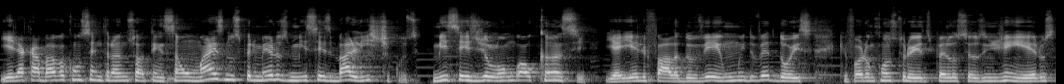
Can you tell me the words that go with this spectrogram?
e ele acabava concentrando sua atenção mais nos primeiros mísseis balísticos, mísseis de longo alcance. E aí ele fala do V1 e do V2 que foram construídos pelos seus engenheiros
